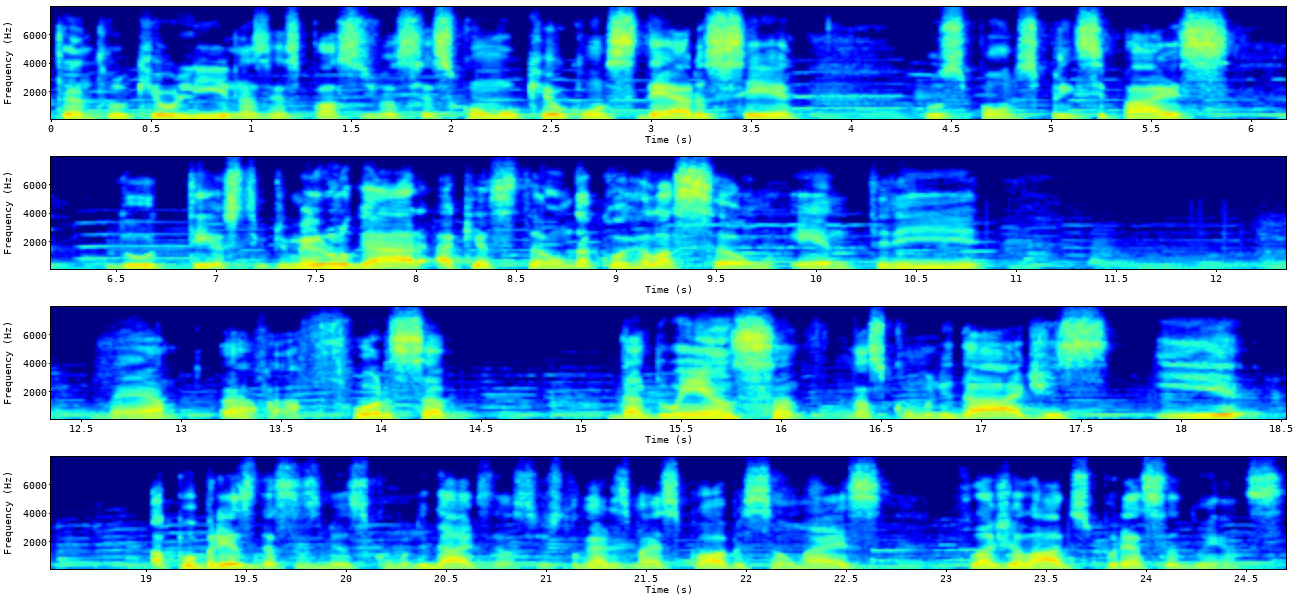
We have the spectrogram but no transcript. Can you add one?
tanto o que eu li nas respostas de vocês como o que eu considero ser os pontos principais do texto. Em primeiro lugar, a questão da correlação entre né, a, a força da doença nas comunidades e a pobreza dessas mesmas comunidades. Né? Os lugares mais pobres são mais flagelados por essa doença.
